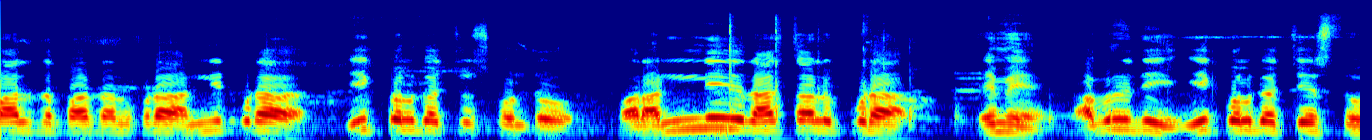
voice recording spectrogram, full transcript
పాలిత ప్రాంతాలు కూడా అన్నిటి కూడా ఈక్వల్గా చూసుకుంటూ వారు అన్ని రాష్ట్రాలకు కూడా ఏమి అభివృద్ధి ఈక్వల్గా చేస్తూ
